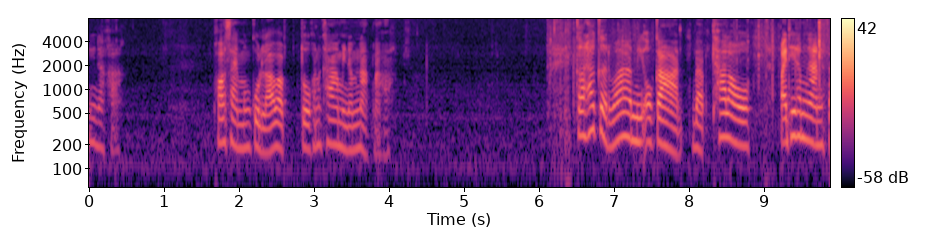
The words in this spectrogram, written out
นี่นะคะ พอใส่มงกุฎแล้วแบบตัวค่อนข้างมีน้ำหนักนะคะ ก็ถ้าเกิดว่ามีโอกาสแบบถ้าเราไปที่ทำงานแฟ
